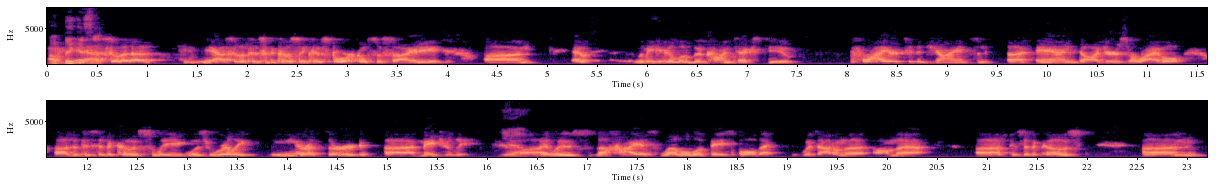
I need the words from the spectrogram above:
How big yeah, is it? So the, uh, yeah, so the Pacific Coast League Historical Society, um, and let me give you a little bit of context to you. Prior to the Giants and, uh, and Dodgers arrival, uh, the Pacific Coast League was really near a third uh, major league. Yeah. Uh, it was the highest level of baseball that was out on the on the uh, Pacific Coast, um,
